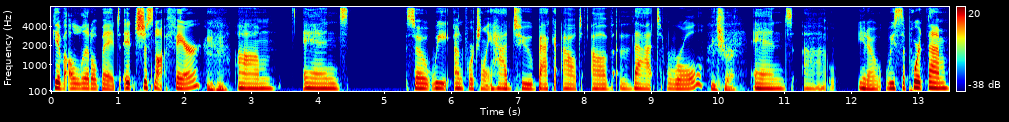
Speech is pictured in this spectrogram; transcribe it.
give a little bit. It's just not fair. Um, and so we unfortunately had to back out of that role Sure. and uh, you know we support them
